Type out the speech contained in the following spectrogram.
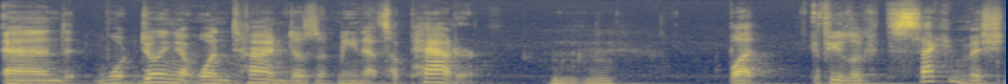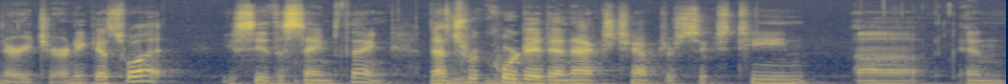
and doing it one time doesn't mean that's a pattern. Mm-hmm. But if you look at the second missionary journey, guess what? You see the same thing. That's Mm-hmm. recorded in Acts chapter 16 uh, and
